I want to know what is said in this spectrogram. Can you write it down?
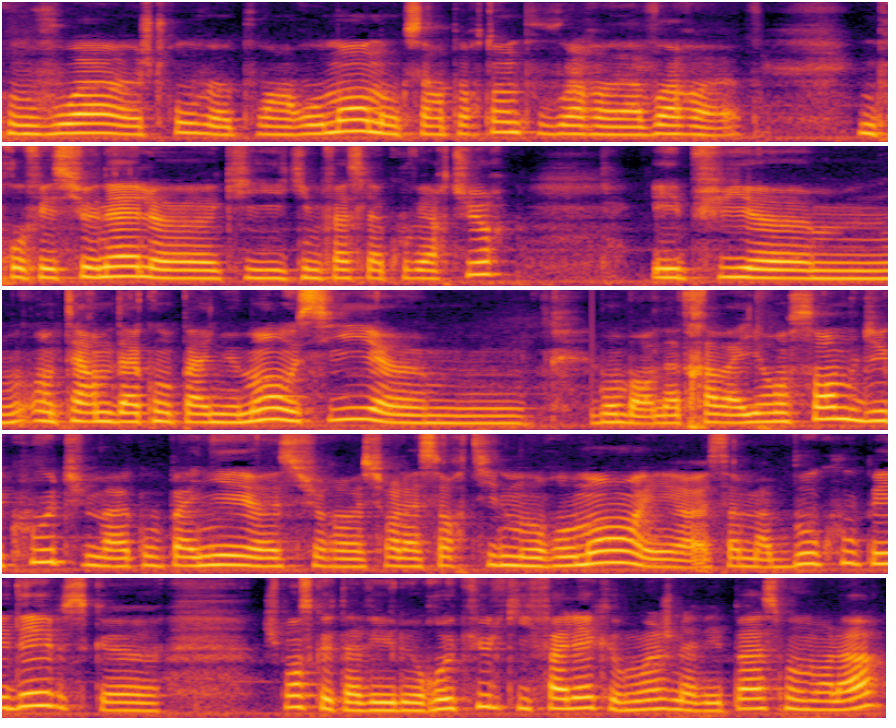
qu'on voit, je trouve, pour un roman. Donc, c'est important de pouvoir avoir une professionnelle qui, qui me fasse la couverture. Et puis, euh, en termes d'accompagnement aussi, euh, bon, bah, on a travaillé ensemble, du coup, tu m'as accompagné euh, sur, sur la sortie de mon roman et ça m'a beaucoup aidé parce que je pense que tu avais le recul qu'il fallait que moi, je n'avais pas à ce moment-là.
